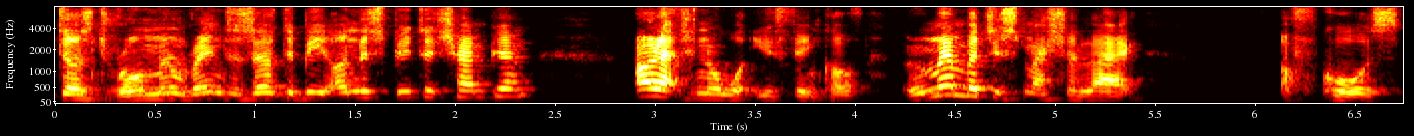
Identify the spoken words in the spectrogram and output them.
Does Roman Reigns deserve to be undisputed champion? I'd like to know what you think of. Remember to smash a like, of course.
